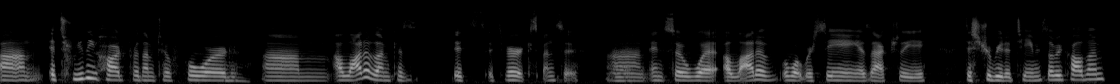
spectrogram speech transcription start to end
um, it's really hard for them to afford um, a lot of them because it's it's very expensive. Um, and so what a lot of what we're seeing is actually distributed teams that we call them.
